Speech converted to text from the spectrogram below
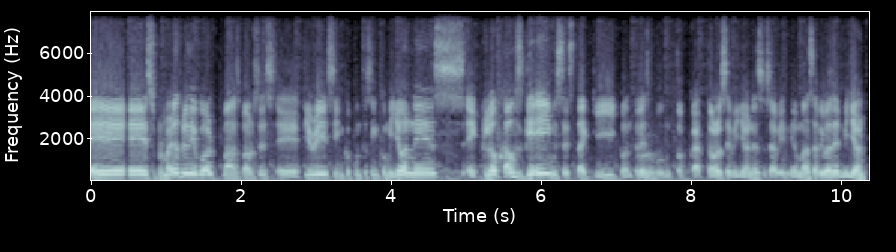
Eh, Super Mario 3D World más Bowser's eh, Fury 5.5 millones. Eh, Clubhouse Games está aquí con 3.14 millones, o sea, vendió más arriba del millón.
